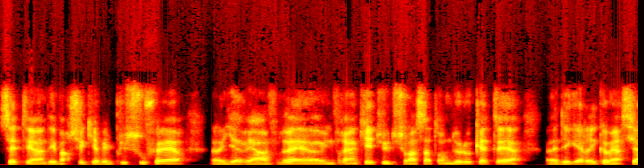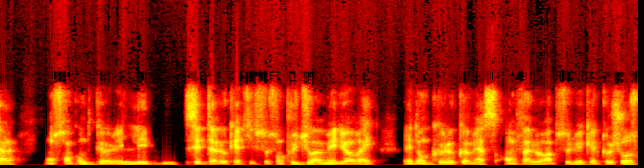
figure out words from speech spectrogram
c'était un des marchés qui avait le plus souffert. il y avait une vraie inquiétude sur un certain nombre de locataires des galeries commerciales on se rend compte que les, états locatifs se sont plutôt améliorés et donc le commerce en valeur absolue est quelque chose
